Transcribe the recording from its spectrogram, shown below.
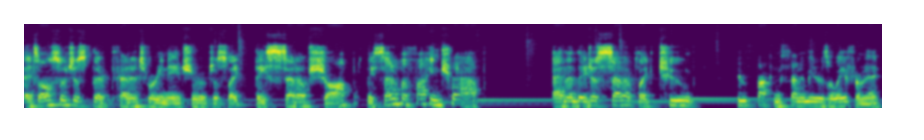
It's also just their predatory nature of just like they set up shop, they set up a fucking trap, and then they just set up like two two fucking centimeters away from it,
